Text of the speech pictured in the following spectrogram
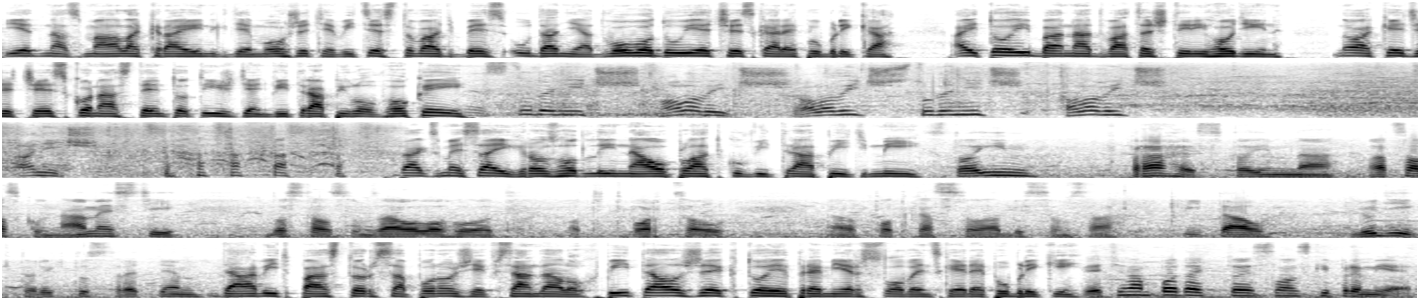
Jedna z mála krajín, kde môžete vycestovať bez udania dôvodu je Česká republika. Aj to iba na 24 hodín. No a keďže Česko nás tento týždeň vytrapilo v hokeji... Studenič, Holovič, Holovič, Studenič, Holovič a nič. tak sme sa ich rozhodli na oplatku vytrápiť my. Stojím v Prahe, stojím na Vaclavskom námestí. Dostal som za úlohu od, od tvorcov eh, podcastov, aby som sa pýtal ľudí, ktorých tu stretnem. Dávid Pastor sa ponožiek v sandáloch pýtal, že kto je premiér Slovenskej republiky. Viete nám povedať, kto je slovenský premiér?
